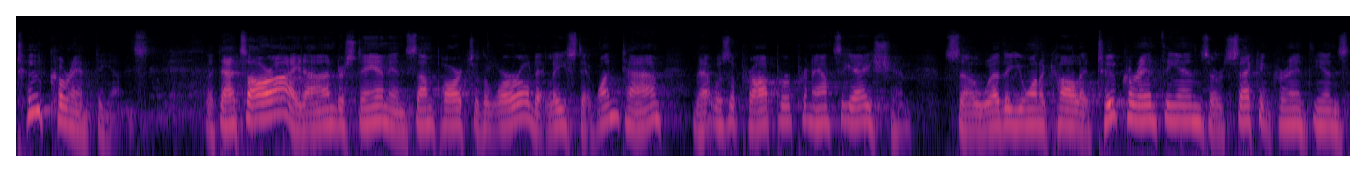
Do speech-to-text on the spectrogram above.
2 Corinthians. But that's all right. I understand in some parts of the world, at least at one time, that was a proper pronunciation. So whether you want to call it 2 Corinthians or 2 Corinthians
